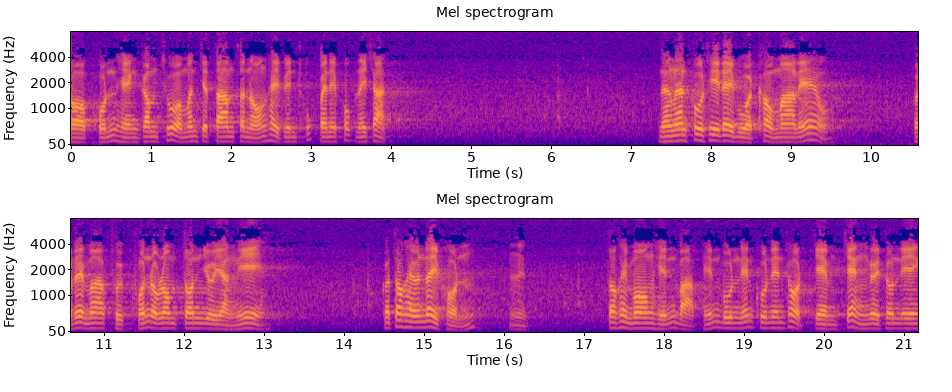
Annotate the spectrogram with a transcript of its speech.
ต่อผลแห่งกรรมชั่ว มันจะตามสนองให้เป็นทุกข์ไปในภพในชาติ ดังนั้นผู้ที่ได้บวชเข้ามาแล้ว ก็ได้มาฝึกฝนอบรมตนอยู่อย่างนี้ ก็ต้องให้มันได้ผลต้องให้มองเห็นบาป เห็นบุญ เห็นคุณ เห็นโทษ แจ่มแจ้งโดยตนเอง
